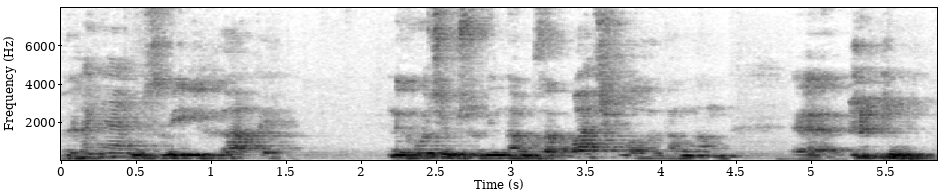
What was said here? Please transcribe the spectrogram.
Виганяємо свої хати. Не хочемо, щоб він нам запачкували там нам. Е,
